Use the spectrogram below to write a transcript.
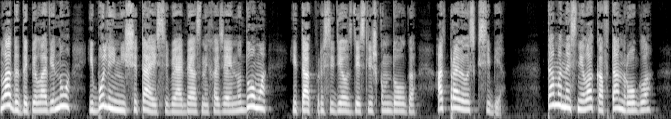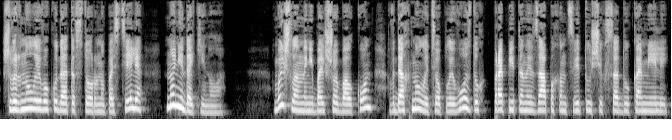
Млада допила вино и, более не считая себя обязанной хозяину дома, — и так просидел здесь слишком долго, отправилась к себе. Там она сняла кафтан Рогла, швырнула его куда-то в сторону постели, но не докинула. Вышла на небольшой балкон, вдохнула теплый воздух, пропитанный запахом цветущих в саду камелий.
